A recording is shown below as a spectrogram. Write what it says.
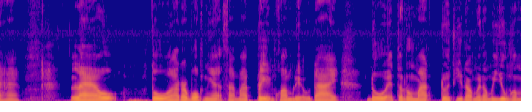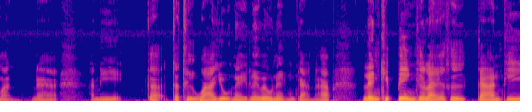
นะฮะ แล้วตัวระบบนี้สามารถเปลี่ยนความเร็วได้ โดยอัตโนมัติ โดยที่เราไม่ต้องไปยุ่งกับมันนะฮะ อันนี้ก็จะถือว่าอยู่ในเลเวลหนึ่งเหมือนกันนะครับ lane keeping คืออะไรก็คือการที่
